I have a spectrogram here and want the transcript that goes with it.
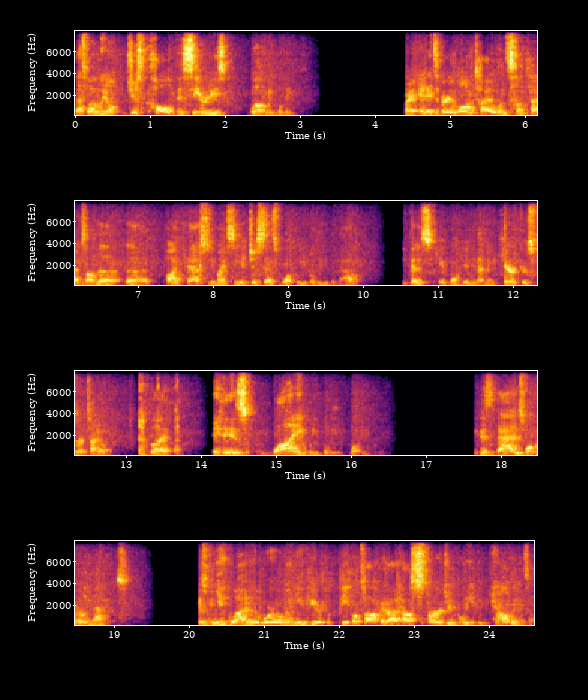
That's why we don't just call this series What We Believe. Right? And it's a very long title, and sometimes on the, the podcast, you might see it just says What We Believe About, because it won't give you that many characters for a title. But it is why we believe what we believe. because that is what really matters. Because when you go out into the world and you hear people talking about how Spurgeon believed in Calvinism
